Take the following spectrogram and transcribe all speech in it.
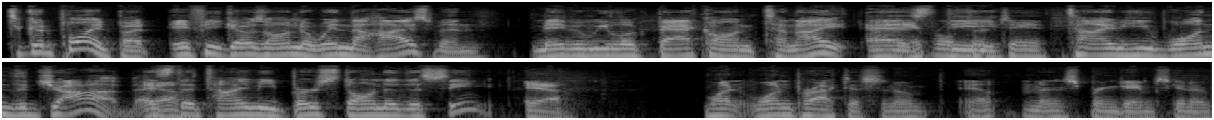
It's a good point, but if he goes on to win the Heisman, maybe we look back on tonight as April the 13th. time he won the job, as Yeah. the time he burst onto the scene. Yeah. One one practice in a, uh, yep, in a spring game's going to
